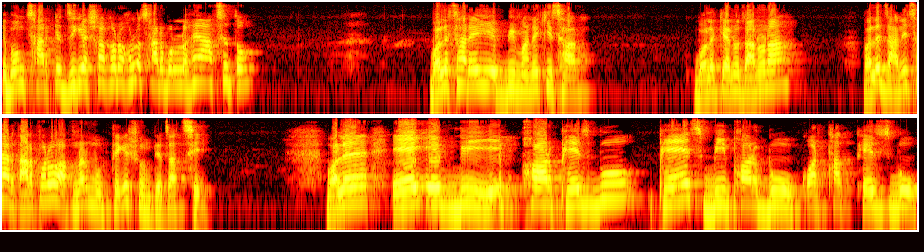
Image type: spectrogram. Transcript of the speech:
এবং স্যারকে জিজ্ঞাসা করা হলো, স্যার বলল হ্যাঁ আছে তো। বলে, স্যার, এই এফবি মানে কি, স্যার? বলে, কেন জানো না? বলে, জানি স্যার, তারপরেও আপনার মুখ থেকে শুনতে চাচ্ছি। বলে, এই F B F for Facebook face B for book অর্থাৎ ফেসবুক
